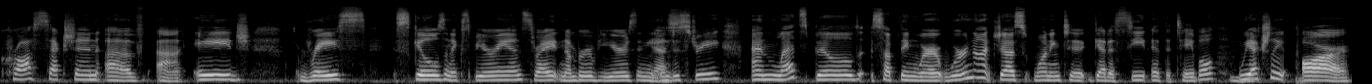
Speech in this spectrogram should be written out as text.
cross section of uh, age, race. Skills and experience, right? Number of years in the Yes. industry. And let's build something where we're not just wanting to get a seat at the table, we actually are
